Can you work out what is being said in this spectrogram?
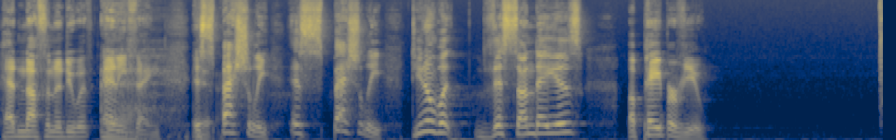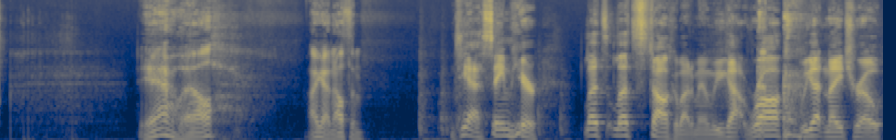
had nothing to do with anything. Especially, especially, do you know what this Sunday is? A pay per view. Yeah, well, I got nothing. Yeah, same here. Let's let's talk about it, man. We got Raw, we got Nitro.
